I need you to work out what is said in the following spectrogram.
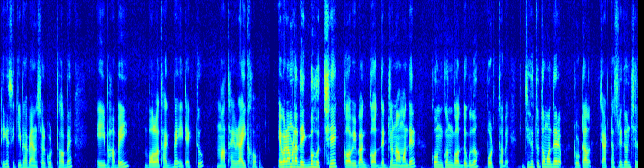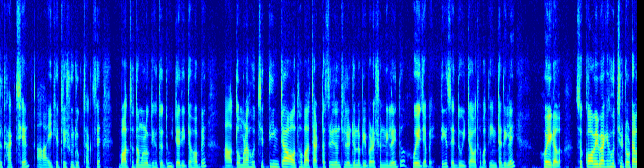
ঠিক আছে? কীভাবে অ্যান্সার করতে হবে, এইভাবেই বলা থাকবে, এটা একটু মাথায় রাখো এবার আমরা দেখব হচ্ছে ক বিভাগ গদ্যের জন্য আমাদের কোন কোন গদ্যগুলো পড়তে হবে। যেহেতু তোমাদের টোটাল চারটা সৃজনশীল থাকছে এই ক্ষেত্রে সুযোগ থাকছে। বাধ্যতামূলক যেহেতু দুইটা দিতে হবে তোমরা হচ্ছে তিনটা অথবা চারটা সৃজনশীলের জন্য প্রিপারেশন নিলেই তো হয়ে যাবে, ঠিক আছে? দুইটা অথবা তিনটা দিলেই হয়ে গেল। সো ক বিভাগে হচ্ছে টোটাল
